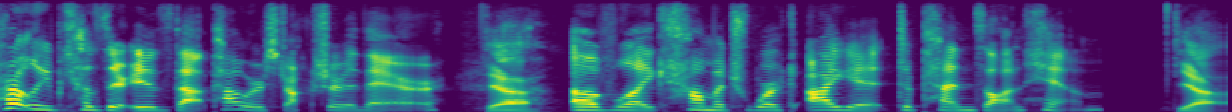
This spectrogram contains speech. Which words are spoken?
partly because there is that power structure there Yeah. of like how much work i get depends on him Yeah.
